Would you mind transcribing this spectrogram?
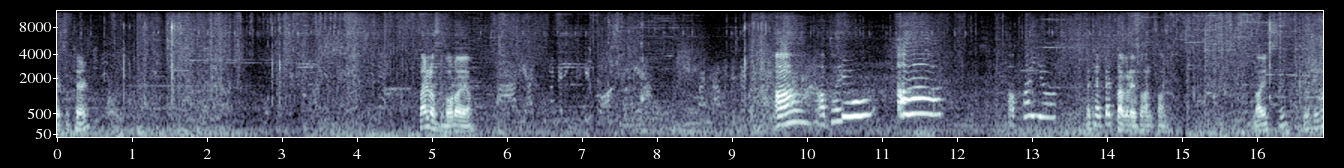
엑스텔. 사일러스 멀어요. 아 아파요. 아 아파요. 네, 텔 뺐다 그래도 한턴. 나이스 요지나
